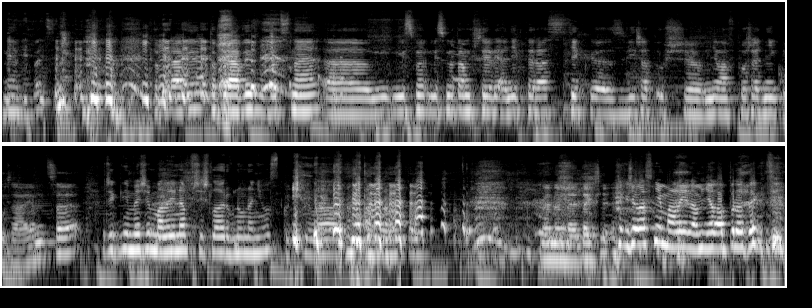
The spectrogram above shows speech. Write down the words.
Ne, vůbec ne. to, právě, to právě vůbec ne. Eh, my jsme, my jsme tam přijeli a některá z těch eh, zvířat už měla v pořadníku zájemce. Řekněme, že Malina přišla rovnou na něho skočila. ne, ne, ne, takže... takže vlastně Malina měla protekci.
